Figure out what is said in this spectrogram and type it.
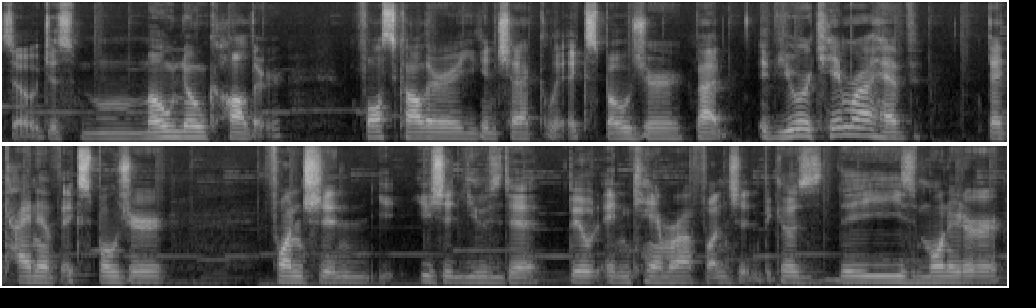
So just mono color. False color, you can check exposure. But if your camera have that kind of exposure function, you should use the built-in camera function because these monitor,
